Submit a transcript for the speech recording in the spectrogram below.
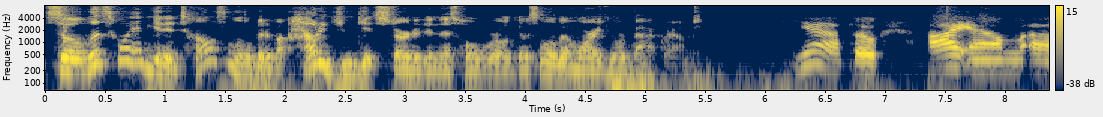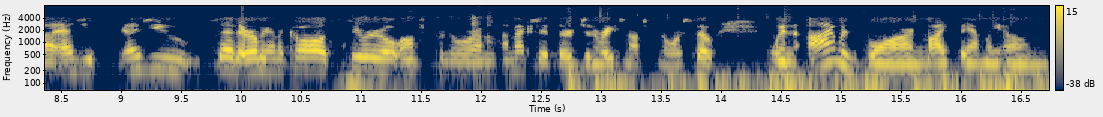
So let's go ahead and get in. Tell us a little bit about how did you get started in this whole world? Give us a little bit more of your background. Yeah, so I am, uh, as you as you said earlier in the call, a serial entrepreneur. I'm, I'm actually a third generation entrepreneur. So when I was born, my family owned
